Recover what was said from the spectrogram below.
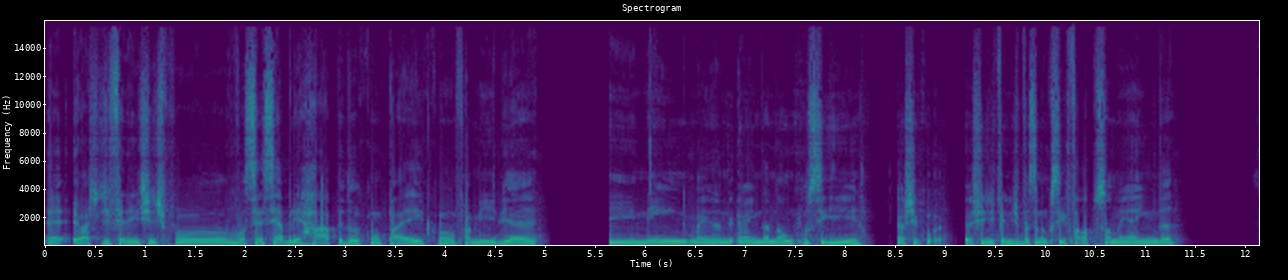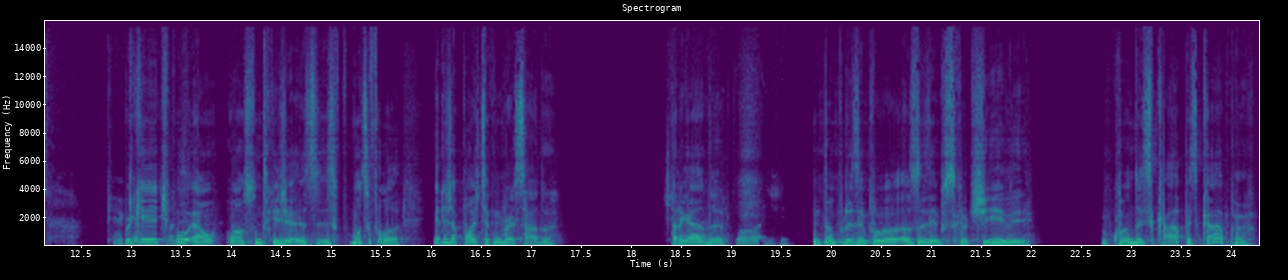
é, eu acho diferente, tipo, você se abrir rápido com o pai, com a família, e nem. Mas ainda não conseguir. Eu achei, eu achei diferente você não conseguir falar pra sua mãe ainda. Que Porque, é- tipo, é um, um assunto que, já, como você falou, ele já pode ter conversado. tá ligado? Pode. Então, por exemplo, os exemplos que eu tive, quando escapa, escapa.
